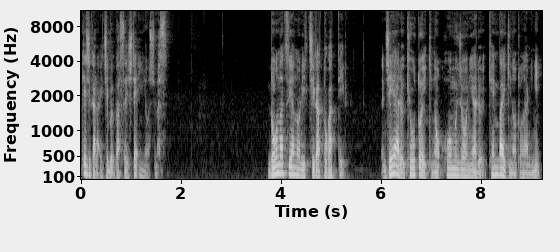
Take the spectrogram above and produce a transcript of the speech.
記事から一部抜粋して引用します。ドーナツ屋の立地が尖っている。JR 京都駅のホーム上にある券売機の隣に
